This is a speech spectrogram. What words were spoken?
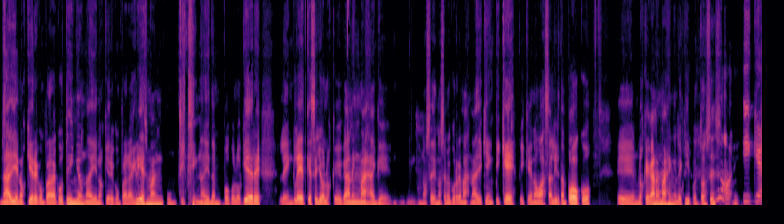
nadie nos quiere comprar a Coutinho, nadie nos quiere comprar a Griezmann, un Titi nadie tampoco lo quiere, Lenglet, qué sé yo, los que ganen más, que, no sé, no se me ocurre más nadie, ¿quién? Piqué, Piqué no va a salir tampoco, eh, los que ganan más en el equipo. Entonces. No, y que,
